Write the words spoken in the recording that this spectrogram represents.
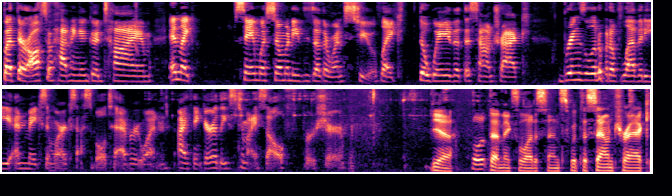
But they're also having a good time, and like same with so many of these other ones too. Like the way that the soundtrack brings a little bit of levity and makes it more accessible to everyone, I think, or at least to myself for sure. Yeah, Well- that makes a lot of sense with the soundtrack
